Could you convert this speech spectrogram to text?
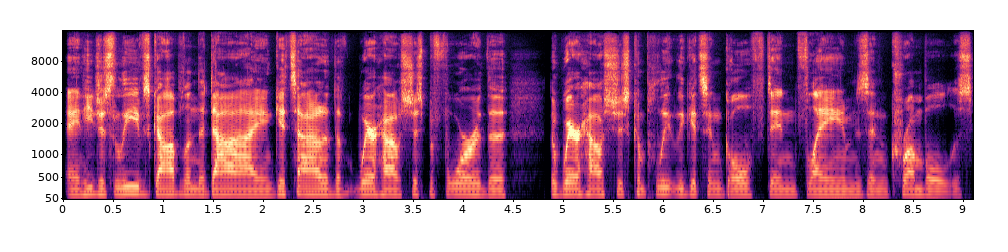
and he just leaves Goblin to die and gets out of the warehouse just before the the warehouse just completely gets engulfed in flames and crumbles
